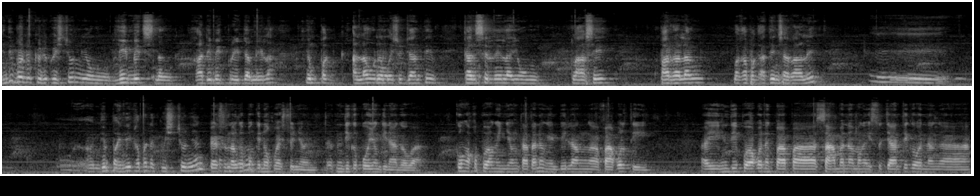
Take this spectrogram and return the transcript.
hindi mo na-question yung limits ng academic freedom nila? Yung pag-allow ng mga estudyante, cancel nila yung klase para lang makapag-attend sa rally? Eh, hindi pa, hindi ka ba nag-question yan? Personal ko pong kino-question yun. Hindi ko po yung ginagawa. Kung ako po ang inyong tatanungin bilang ah, faculty, ay hindi po ako nagpapasama ng mga estudyante ko ng ah,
